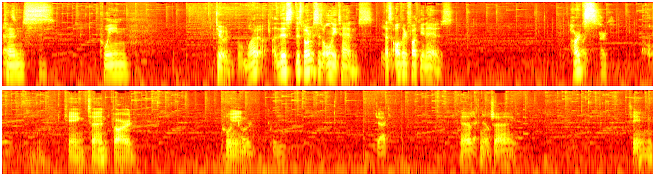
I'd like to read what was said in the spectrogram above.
this? Tens. Queen. Dude, what? This this bonus is only tens. That's all there fucking is. Hearts. Hearts. King, ten, card. Queen. Card, queen. Jack. Yep, Jack jack. King,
